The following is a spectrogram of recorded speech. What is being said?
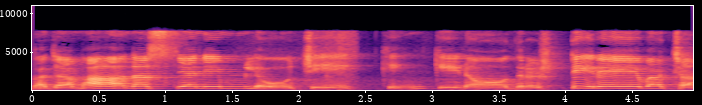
भजमानस्य निम्लोचे किङ्किणो दृष्टिरेव च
